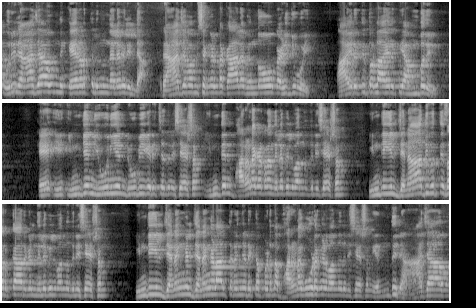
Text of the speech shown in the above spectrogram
ഒരു രാജാവും കേരളത്തിൽ നിന്ന് നിലവിലില്ല. രാജവംശങ്ങളുടെ കാലം എന്നോ കഴിഞ്ഞുപോയി. ആയിരത്തി തൊള്ളായിരത്തി അമ്പതിൽ ഇന്ത്യൻ യൂണിയൻ രൂപീകരിച്ചതിന് ശേഷം ഇന്ത്യൻ ഭരണഘടന നിലവിൽ വന്നതിന് ശേഷം ഇന്ത്യയിൽ ജനാധിപത്യ സർക്കാരുകൾ നിലവിൽ വന്നതിന് ശേഷം ഇന്ത്യയിൽ ജനങ്ങൾ ജനങ്ങളാൽ തിരഞ്ഞെടുക്കപ്പെടുന്ന ഭരണകൂടങ്ങൾ വന്നതിന് ശേഷം എന്ത് രാജാവ്?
